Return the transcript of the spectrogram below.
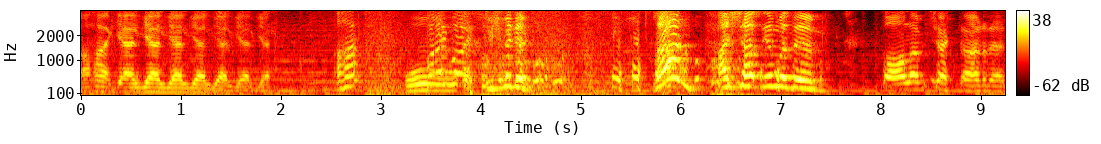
Aha gel gel gel gel gel gel gel. Aha. Bay bay. Düşmedim. Lan aşağı atlayamadım. Bağlam çaktı Arden.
